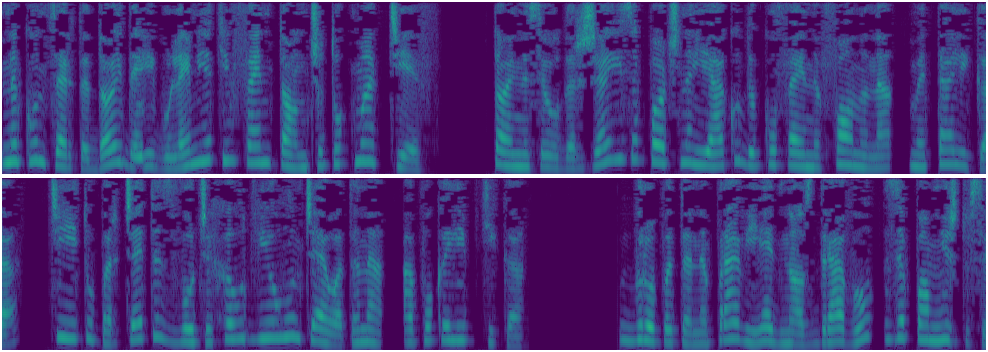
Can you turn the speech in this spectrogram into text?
На концерта дойде и големият им фен Тончо Токматчиев. Той не се удържа и започна яко да кофе на фона на «Металика», чието парчета звучаха от виолончелата на «Апокалиптика». Групата направи едно здраво, запомнящо се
